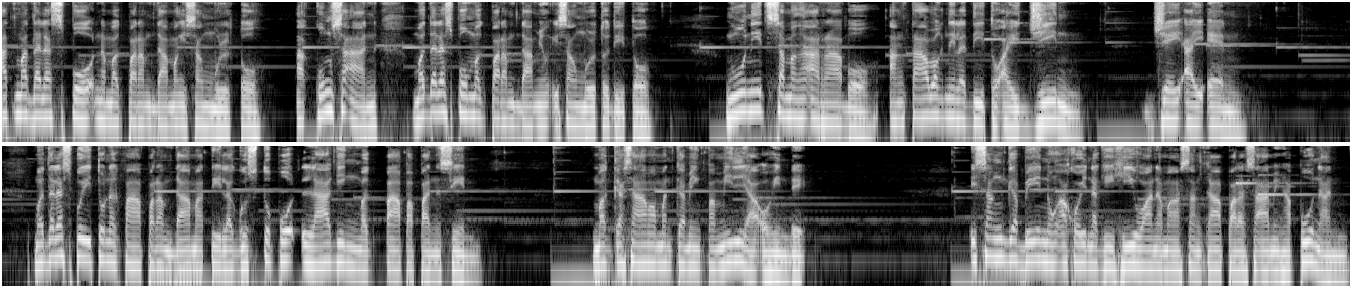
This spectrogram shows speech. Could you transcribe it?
at madalas po na magparamdam ang isang multo at kung saan madalas po magparamdam yung isang multo dito. Ngunit sa mga Arabo, ang tawag nila dito ay Jin, J-I-N. Madalas po ito nagpaparamdam at tila gusto po laging magpapapansin. Magkasama man kaming pamilya o hindi. Isang gabi nung ako'y naghihiwa ng mga sangka para sa aming hapunan,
